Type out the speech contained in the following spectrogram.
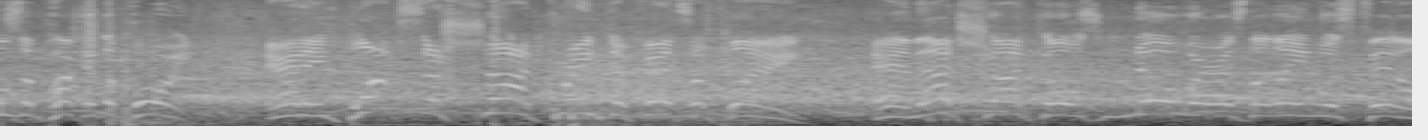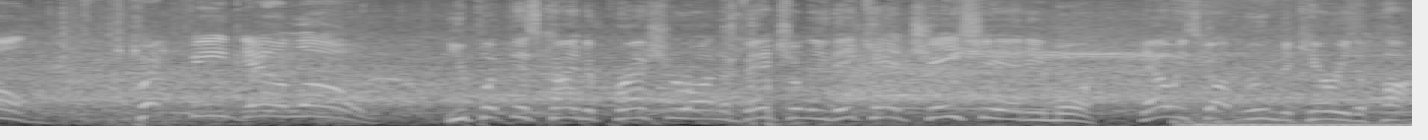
Handles the puck at the point. And he blocks the shot. Great defensive play. And that shot goes nowhere as the lane was filled. Quick feed down low. You put this kind of pressure on, eventually they can't chase you anymore. Now he's got room to carry the puck.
